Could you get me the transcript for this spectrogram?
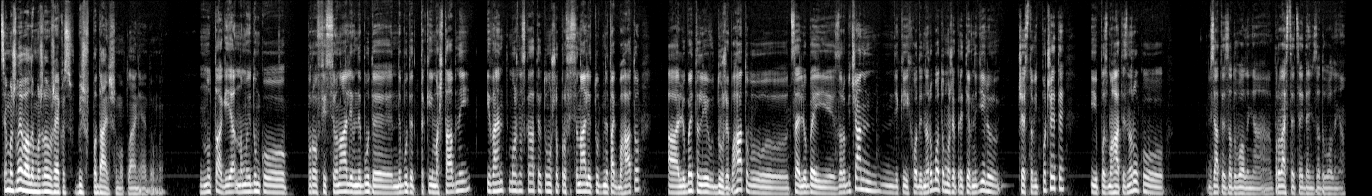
це можливо, але можливо вже якось більш в подальшому плані, я думаю. Ну так, я, на мою думку, професіоналів не буде, не буде такий масштабний івент, можна сказати, тому що професіоналів тут не так багато, а любителів дуже багато. Бо це любий заробітчанин, який ходить на роботу, може прийти в неділю, чисто відпочити і позмагатись на руку, взяти задоволення, провести цей день задоволення.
